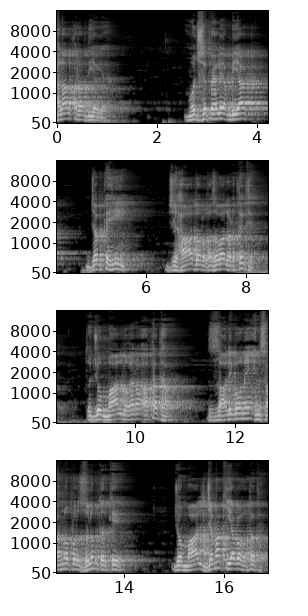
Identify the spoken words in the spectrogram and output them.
حلال قرار دیا گیا ہے۔ مجھ سے پہلے انبیاء جب کہیں جہاد اور غزوہ لڑتے تھے تو جو مال وغیرہ آتا تھا، ظالموں نے انسانوں پر ظلم کر کے جو مال جمع کیا ہوا ہوتا تھا،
